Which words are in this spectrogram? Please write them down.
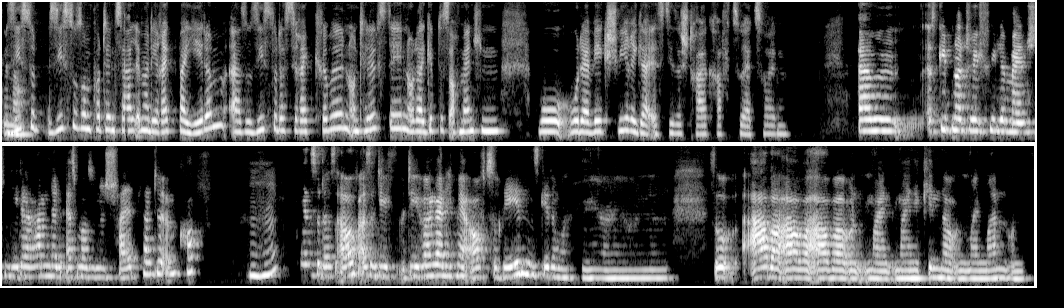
Genau. Siehst, du, siehst du so ein Potenzial immer direkt bei jedem? Also siehst du das direkt kribbeln und hilfst denen? Oder gibt es auch Menschen, wo, wo der Weg schwieriger ist, diese Strahlkraft zu erzeugen? Ähm, es gibt natürlich viele Menschen, die da haben dann erstmal so eine Schallplatte im Kopf. Mhm. Kennst du das auch? Also die, die hören gar nicht mehr auf zu reden. Es geht immer so, aber, aber, aber und mein, meine Kinder und mein Mann und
